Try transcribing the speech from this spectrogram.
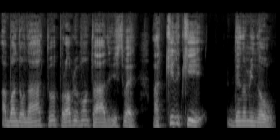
abandonar a tua própria vontade, isto é, aquilo que denominou,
